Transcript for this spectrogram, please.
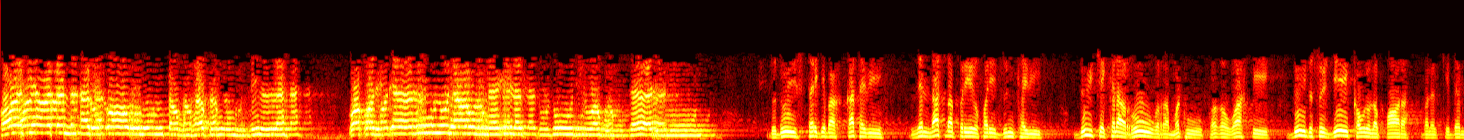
خاشعة أبصارهم ترهقهم ذلة وقد كانوا يدعون إلى السجود وهم سالمون د دوی سترګې به قطوي ذلت به پرې خورېدون کوي دوی چې کله روغ رمټو په هغه وخت کې دوی د سجدې کولو لپاره بلل کېدل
